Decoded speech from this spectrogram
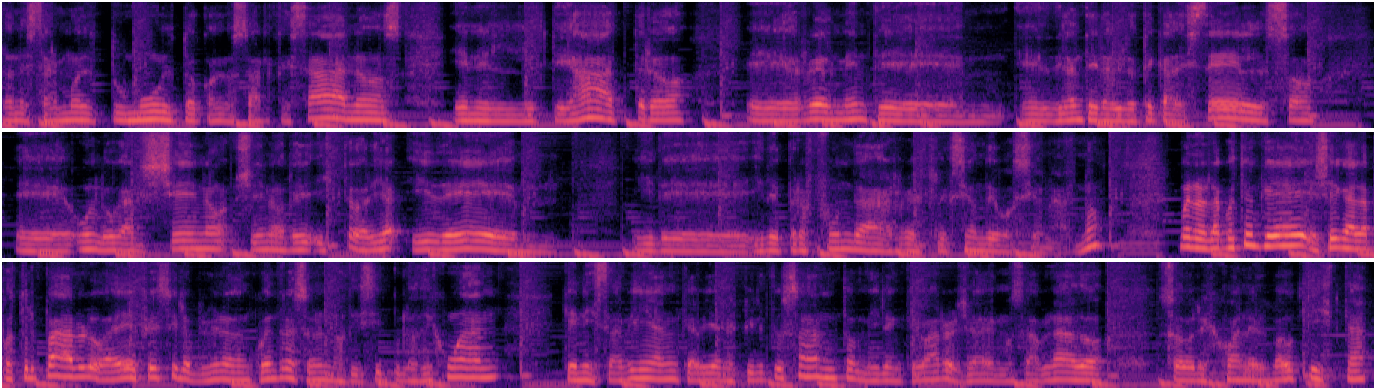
donde se armó el tumulto con los artesanos, en el teatro, eh, realmente eh, delante de la biblioteca de Celso, un lugar lleno, lleno de historia y de y de, profunda reflexión devocional. ¿no? Bueno, la cuestión que llega el apóstol Pablo a Éfeso y lo primero que encuentra son unos discípulos de Juan que ni sabían que había el Espíritu Santo. Miren qué barro, ya hemos hablado sobre Juan el Bautista.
